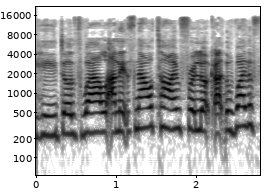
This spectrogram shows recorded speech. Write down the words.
He does well, and it's now time for a look at the weather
